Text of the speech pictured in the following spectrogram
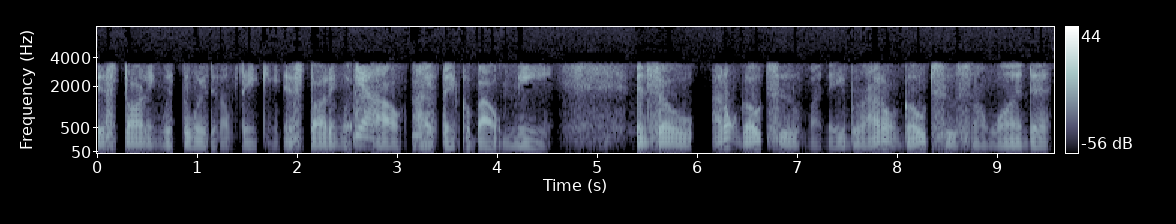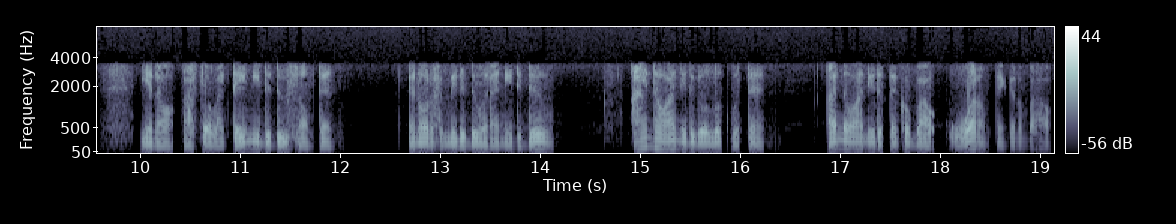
it's starting with the way that I'm thinking. It's starting with Yeah. how I think about me. And so I don't go to my neighbor. I don't go to someone that, you know, I feel like they need to do something in order for me to do what I need to do. I know I need to go look within. I know I need to think about what I'm thinking about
